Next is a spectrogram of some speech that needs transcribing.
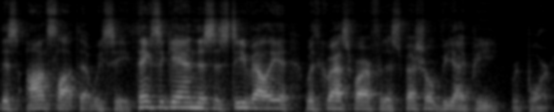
this onslaught that we see. Thanks again. This is Steve Elliott with Grassfire for this special VIP report.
